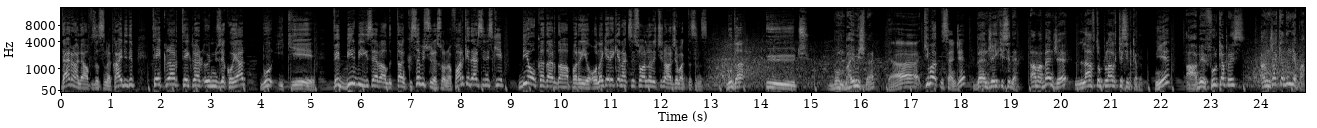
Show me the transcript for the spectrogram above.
derhal hafızasına kaydedip tekrar tekrar önünüze koyar. Bu iki. Ve bir bilgisayar aldıktan kısa bir süre sonra fark edersiniz ki bir o kadar daha parayı ona gereken aksesuarlar için harcamaktasınız. Bu da üç. Bombaymış be. Ya kim haklı sence? Bence ikisi de. Ama bence laf toplar kesin kadın. Niye? Abi full kapris. Ancak kadın yapar.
